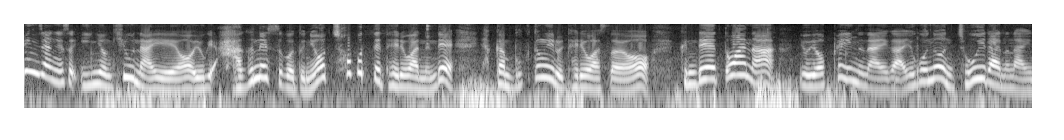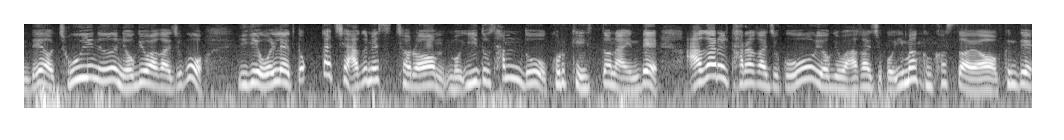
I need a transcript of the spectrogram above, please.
키핑장에서 인형 키운 아이예요. 여기 아그네스거든요. 초보 때 데려왔는데 약간 묵둥이를 데려왔어요. 근데 또 하나 요 옆에 있는 아이가 요거는 조이라는 아이인데요. 조이는 여기 와가지고 이게 원래 똑같이 아그네스처럼 뭐 2도 3도 그렇게 있던 아이인데 아가를 달아가지고 여기 와가지고 이만큼 컸어요. 근데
